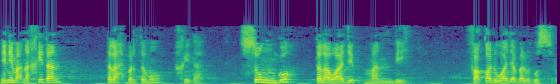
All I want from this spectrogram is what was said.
Ini makna khitan telah bertemu khitan. Sungguh telah wajib mandi faqad wajabal ghusl.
